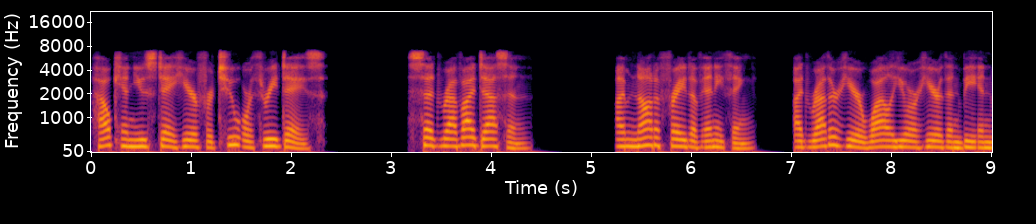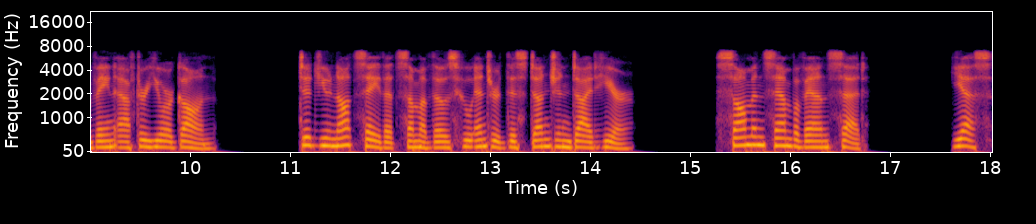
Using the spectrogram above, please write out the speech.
how can you stay here for two or three days? Said Ravi Dasan. I'm not afraid of anything, I'd rather hear while you're here than be in vain after you're gone. Did you not say that some of those who entered this dungeon died here? Saman Sambhavan said. Yes,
